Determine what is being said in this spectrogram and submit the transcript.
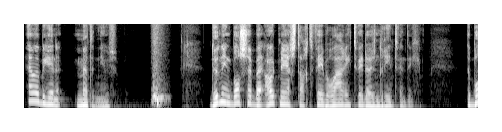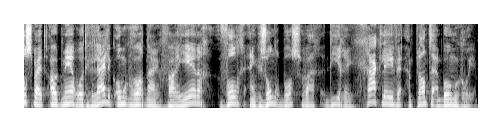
En we beginnen met het nieuws. Dunning Bossen bij Oudmeer start februari 2023. De bossen bij het Oudmeer worden geleidelijk omgevormd naar een gevarieerder, voller en gezonder bos waar dieren graag leven en planten en bomen groeien.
